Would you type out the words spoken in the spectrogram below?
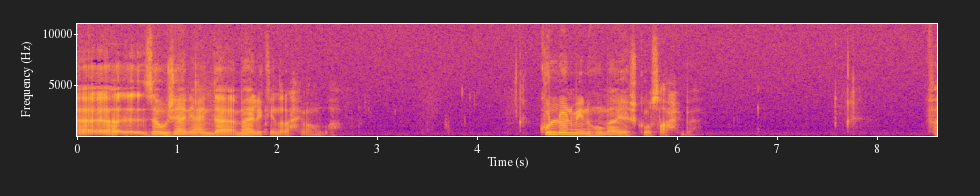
آه، زوجان عند مالك رحمه الله. كل منهما يشكو صاحبه. ف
